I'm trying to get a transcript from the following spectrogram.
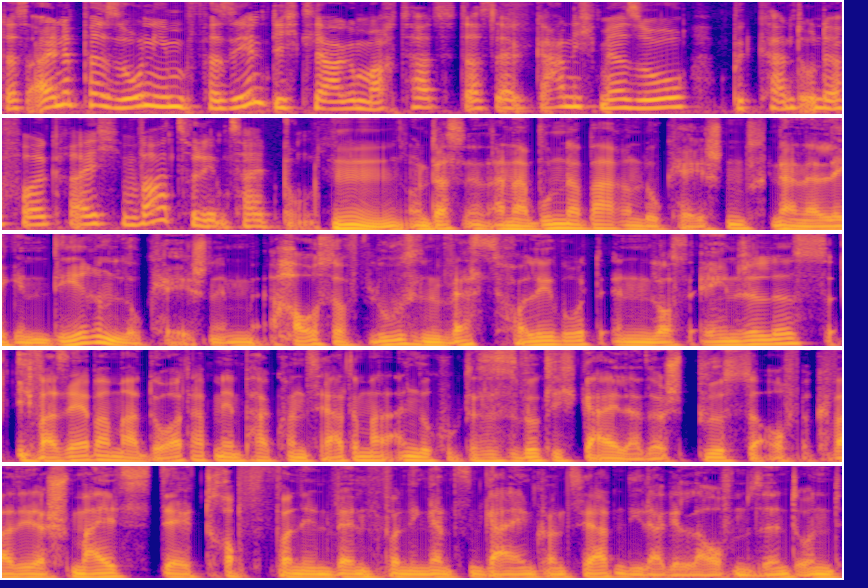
dass eine Person ihm versehentlich klargemacht hat, dass er gar nicht mehr so bekannt und erfolgreich war zu dem Zeitpunkt. Hm, und das in einer wunderbaren Location, in einer legendären Location im House of Blues in West Hollywood in Los Angeles. Ich war selber mal dort, habe mir ein paar Konzerte mal angeguckt. Das ist wirklich geil. Also spürst du auch quasi der Schmalz, der tropft von den Wänden, von den ganzen geilen Konzerten, die da gelaufen sind. Und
